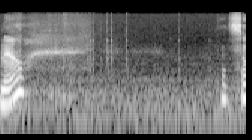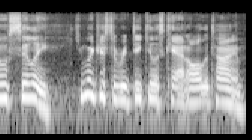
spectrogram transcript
No? That's so silly. You are just a ridiculous cat all the time.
